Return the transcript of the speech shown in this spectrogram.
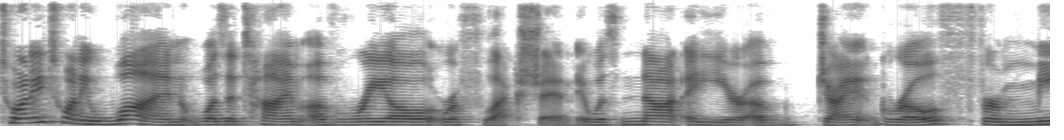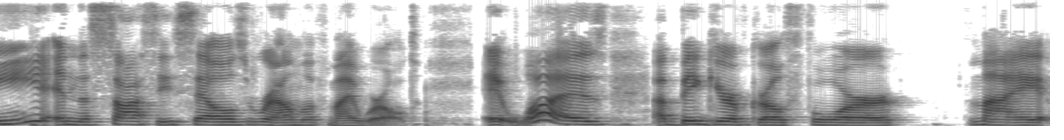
2021 was a time of real reflection. It was not a year of giant growth for me in the saucy sales realm of my world. It was a big year of growth for my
